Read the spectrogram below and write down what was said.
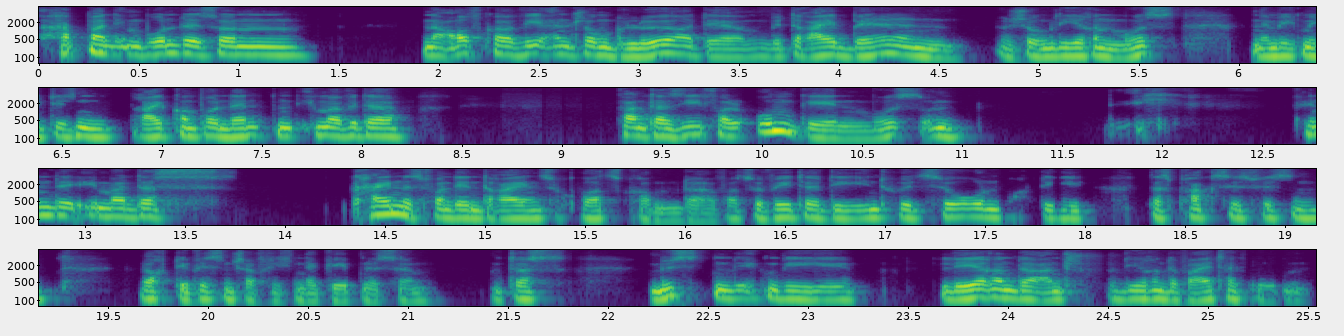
hat man im Grunde so ein, eine Aufgabe wie ein Jongleur, der mit drei Bällen jonglieren muss, nämlich mit diesen drei Komponenten immer wieder fantasievoll umgehen muss. Und ich finde immer, dass keines von den dreien zu kurz kommen darf. Also weder die Intuition noch die, das Praxiswissen noch die wissenschaftlichen Ergebnisse. Und das müssten irgendwie Lehrende an Studierende weitergeben.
